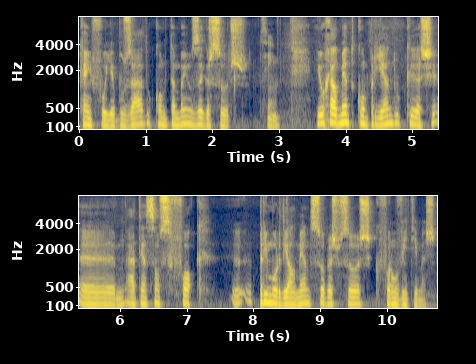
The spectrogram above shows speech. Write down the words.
quem foi abusado, como também os agressores. Sim. Eu realmente compreendo que a, uh, a atenção se foque uh, primordialmente sobre as pessoas que foram vítimas,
